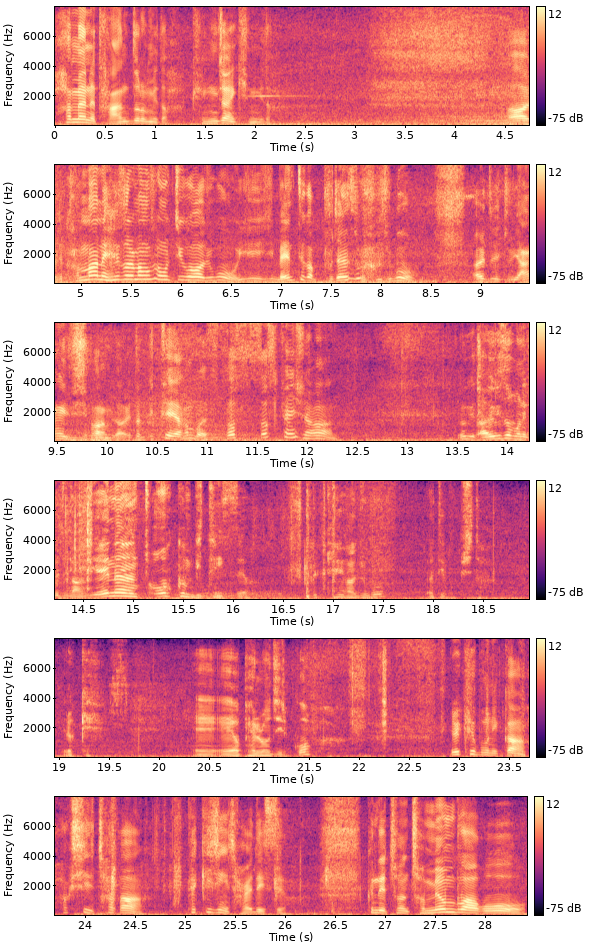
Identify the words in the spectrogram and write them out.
화면에 다 안 들어옵니다. 굉장히 깁니다. 아, 이제 간만에 해설 방송을 찍어가지고 이, 이 멘트가 부자연스러워가지고 아, 일단 좀 양해해 주시기 바랍니다. 일단 밑에 한번 서, 서스펜션 여기 아 여기서 보니까 좀 나. 얘는 조금 밑에 있어요. 이렇게 해가지고 어디 봅시다. 이렇게 에, 에어 벨로지 있고 이렇게 보니까 확실히 차가 패키징이 잘 돼 있어요. 근데 전 전면부하고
